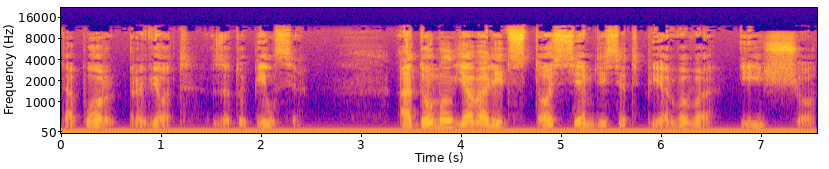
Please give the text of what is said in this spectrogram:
Топор рвет, затупился. А думал я валить сто семьдесят первого и еще.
